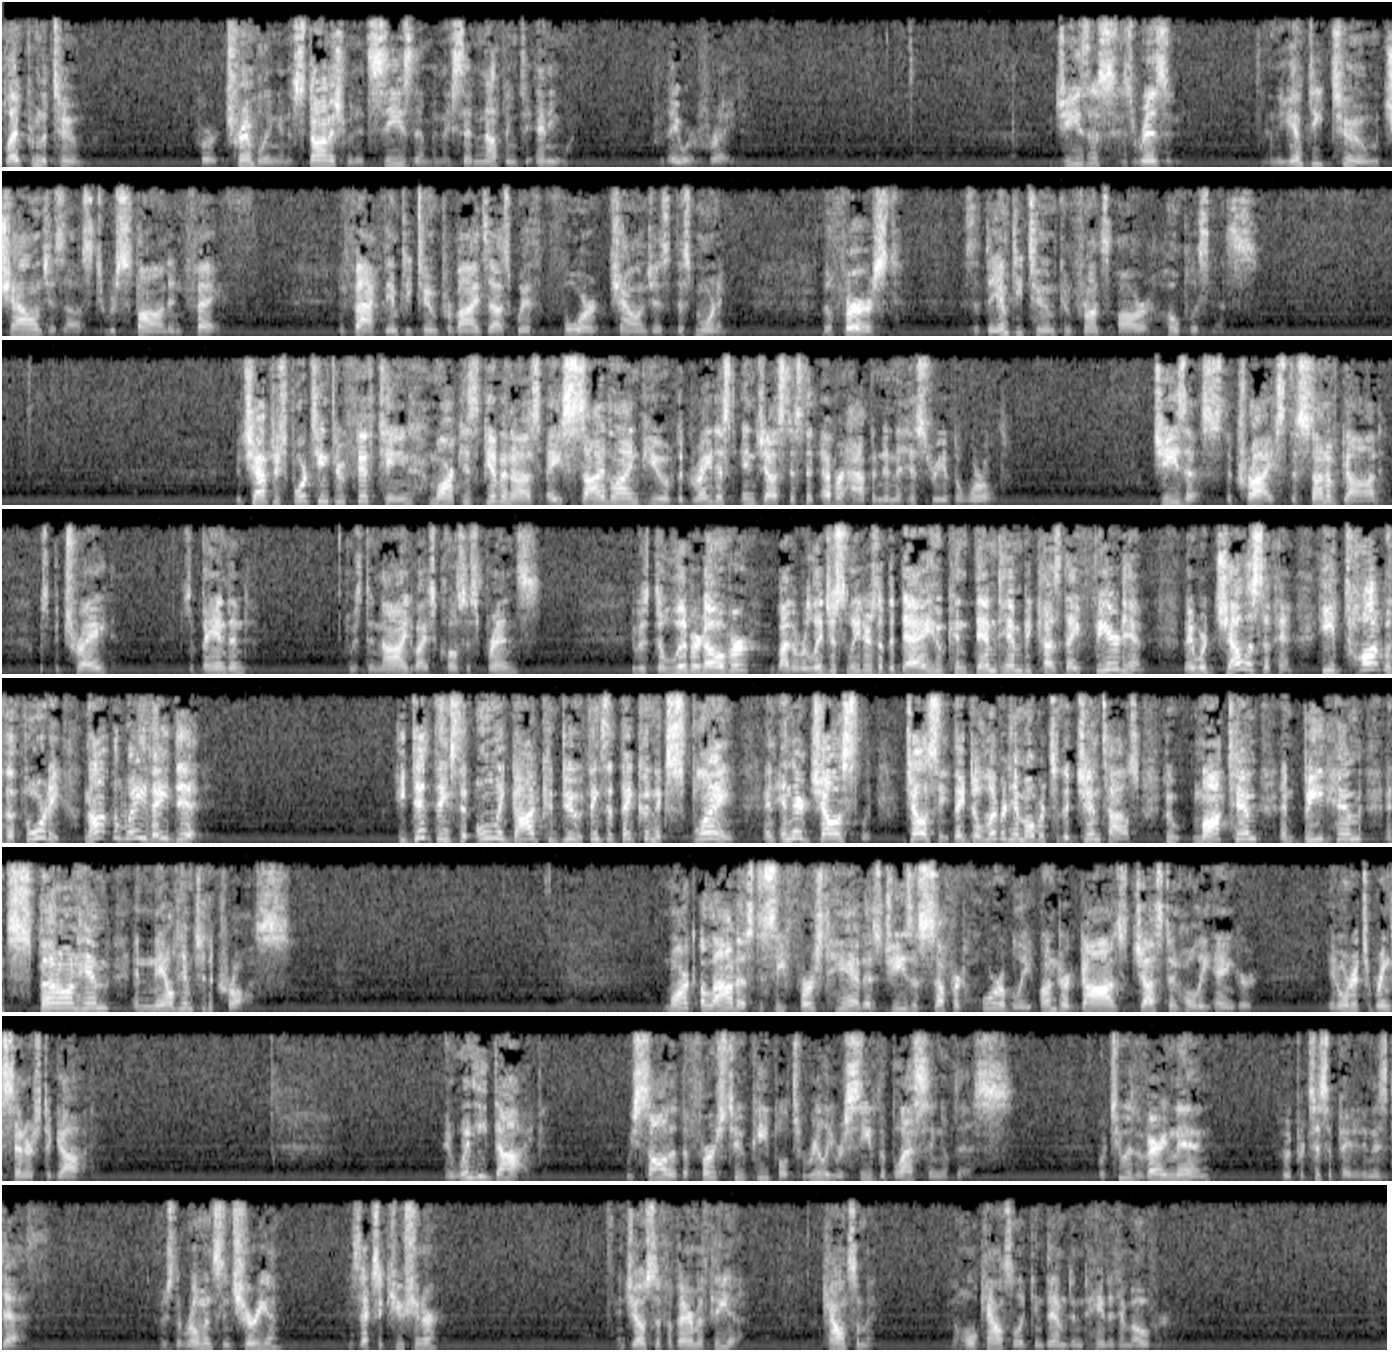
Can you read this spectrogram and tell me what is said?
fled from the tomb. For trembling and astonishment had seized them, and they said nothing to anyone, for they were afraid. Jesus has risen, and the empty tomb challenges us to respond in faith. In fact, the empty tomb provides us with four challenges this morning. The first is that the empty tomb confronts our hopelessness. In chapters 14 through 15, Mark has given us a sideline view of the greatest injustice that ever happened in the history of the world. Jesus, the Christ, the Son of God, was betrayed, was abandoned, was denied by his closest friends. He was delivered over by the religious leaders of the day who condemned him because they feared him. They were jealous of him. He had taught with authority, not the way they did. He did things that only God could do, things that they couldn't explain. And in their jealousy, jealousy, they delivered him over to the Gentiles who mocked him and beat him and spat on him and nailed him to the cross. Mark allowed us to see firsthand as Jesus suffered horribly under God's just and holy anger in order to bring sinners to God. And when he died, we saw that the first two people to really receive the blessing of this were two of the very men who had participated in his death. There's the Roman centurion his executioner, and Joseph of Arimathea, a councilman. The whole council had condemned and handed him over.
